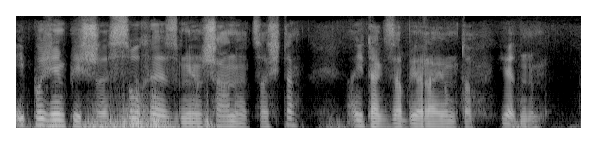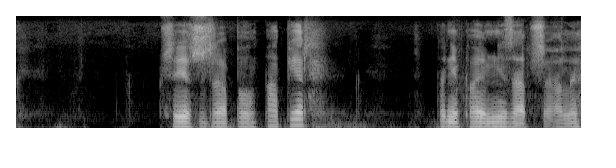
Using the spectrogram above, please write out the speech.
i później pisze suche, zmieszane, coś tam, a i tak zabierają to jednym. Przyjeżdża po papier, to nie powiem nie zawsze, ale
